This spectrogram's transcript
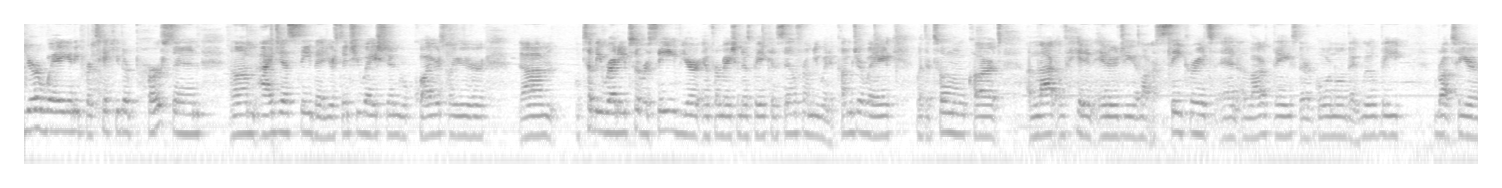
your way, any particular person. Um, I just see that your situation requires for your um, to be ready to receive your information that's being concealed from you when it comes your way with the two moon cards a lot of hidden energy, a lot of secrets, and a lot of things that are going on that will be brought to your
